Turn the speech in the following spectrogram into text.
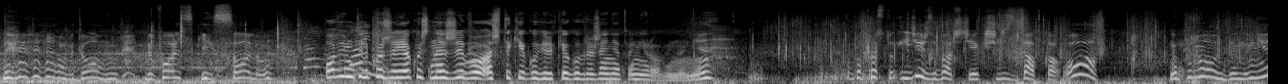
w domu do Polski z solą. Powiem tylko, że jakoś na żywo aż takiego wielkiego wrażenia to nie robi, no nie? Tu po prostu idziesz, zobaczcie, jak ślizgawka. O! Naprawdę, no nie?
